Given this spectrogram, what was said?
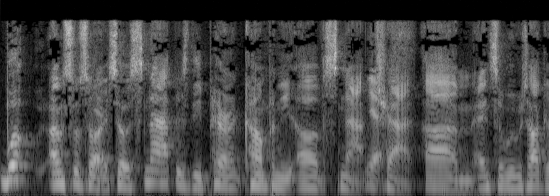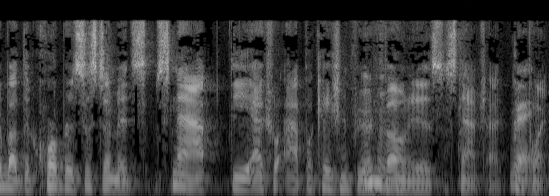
Well, I'm so sorry. So Snap is the parent company of Snapchat. Yes. Um, and so when we talk about the corporate system, it's Snap. The actual application for your phone is Snapchat. Good Mm-hmm. Right. point.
